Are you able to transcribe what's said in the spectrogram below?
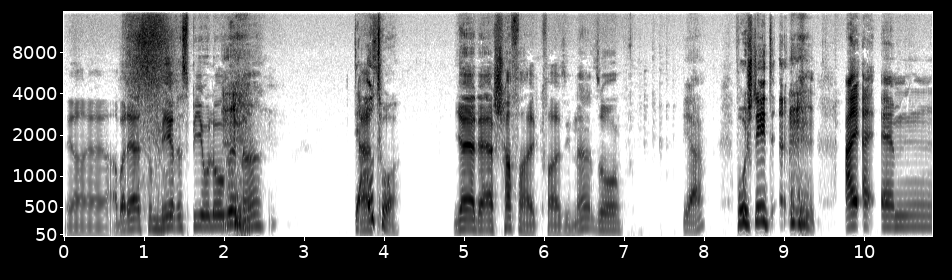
Ja, ja, ja. Aber der ist so Meeresbiologe, ne? der Also- Autor. Ja, ja, der Erschaffer halt quasi, ne? So. Ja. Wo steht. Äh, äh, ähm,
